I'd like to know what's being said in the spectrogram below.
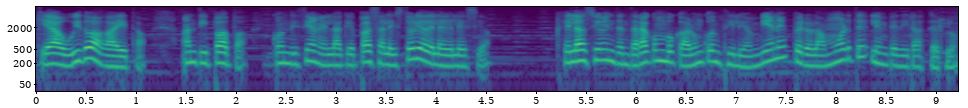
que ha huido a Gaeta, antipapa, condición en la que pasa la historia de la Iglesia. Gelasio intentará convocar un concilio en Viena, pero la muerte le impedirá hacerlo.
